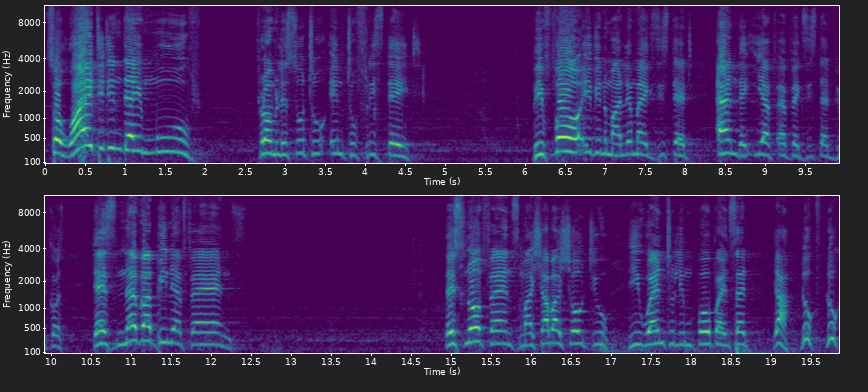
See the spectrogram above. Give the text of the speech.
So why didn't they move from Lesotho into Free State before even Malema existed and the EFF existed? Because there's never been a fence. There's no fence. Mashaba showed you. He went to Limpopo and said, Yeah, look, look,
